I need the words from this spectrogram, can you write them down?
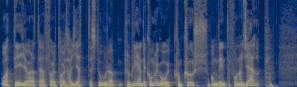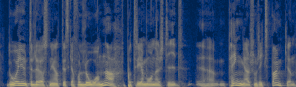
Och att det gör att det här företaget har jättestora problem. Det kommer att gå i konkurs om det inte får någon hjälp. Då är ju inte lösningen att det ska få låna på tre månaders tid eh, pengar från Riksbanken.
